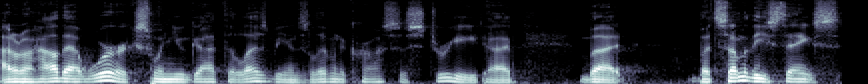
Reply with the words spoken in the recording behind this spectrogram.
I don't know how that works when you got the lesbians living across the street, uh, but but some of these things,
